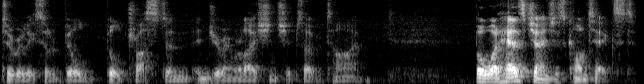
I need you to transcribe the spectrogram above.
to really sort of build build trust and enduring relationships over time. But what has changed is context.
